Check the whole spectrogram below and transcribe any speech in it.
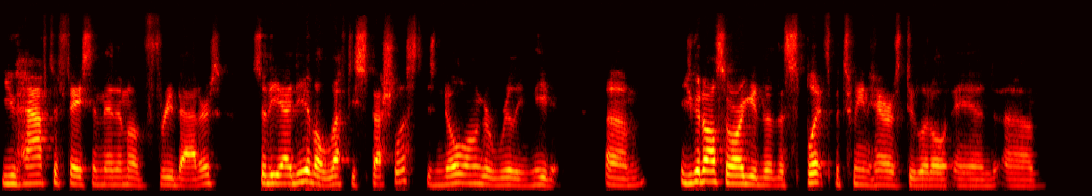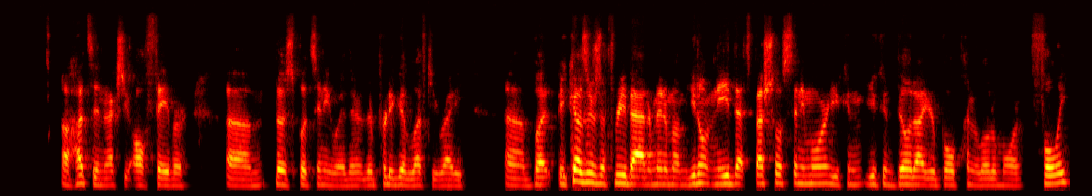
you have to face a minimum of three batters. So the idea of a lefty specialist is no longer really needed. Um, you could also argue that the splits between Harris, Doolittle, and um, uh, Hudson actually all favor um, those splits anyway. They're they're pretty good lefty righty. Uh, but because there's a three batter minimum, you don't need that specialist anymore. You can you can build out your bullpen a little more fully,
